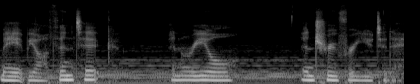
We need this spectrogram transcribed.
May it be authentic and real and true for you today.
